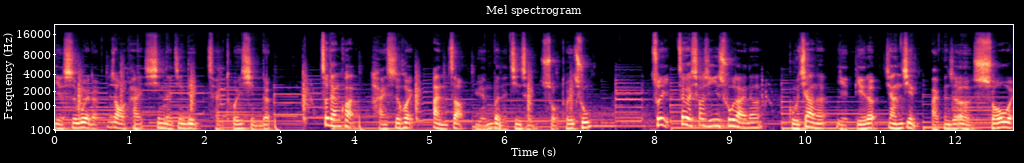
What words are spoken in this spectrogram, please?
也是为了绕开新的禁令才推行的。这两款还是会按照原本的进程所推出。所以这个消息一出来呢？股价呢也跌了将近百分之二收尾，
